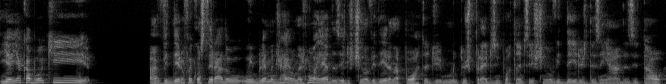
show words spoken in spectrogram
e aí acabou que a videira foi considerada o, emblema de Israel. Nas moedas, eles tinham a videira na porta de muitos prédios importantes, eles tinham videiras desenhadas e tal.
